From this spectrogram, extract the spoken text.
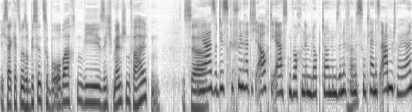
ich sag jetzt mal so ein bisschen zu beobachten, wie sich Menschen verhalten. Ja, Ja, so dieses Gefühl hatte ich auch die ersten Wochen im Lockdown im Sinne von, Ja. es ist ein kleines Abenteuer.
